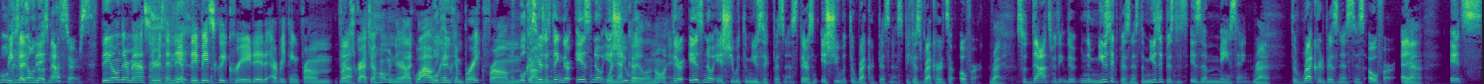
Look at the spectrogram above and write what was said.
Well, because they own they- those masters. they own their masters and they, they basically created everything from from Yeah. scratch at home and they're like wow Well, you can break from Well, because here's the thing: there is no issue with Illinois. There is no issue with the music business. There's an issue with the record business because records are over. Right. So that's where the, the, in the music business. The music business is amazing. Right. The record business is over, and Yeah. it's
